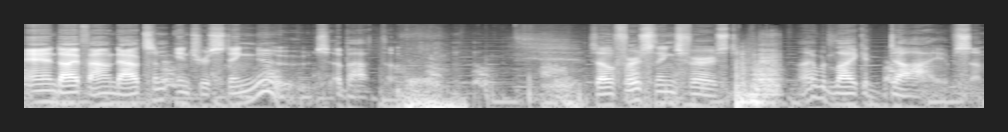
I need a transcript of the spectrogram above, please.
And I found out some interesting news about them. So first things first, I would like a dye of some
